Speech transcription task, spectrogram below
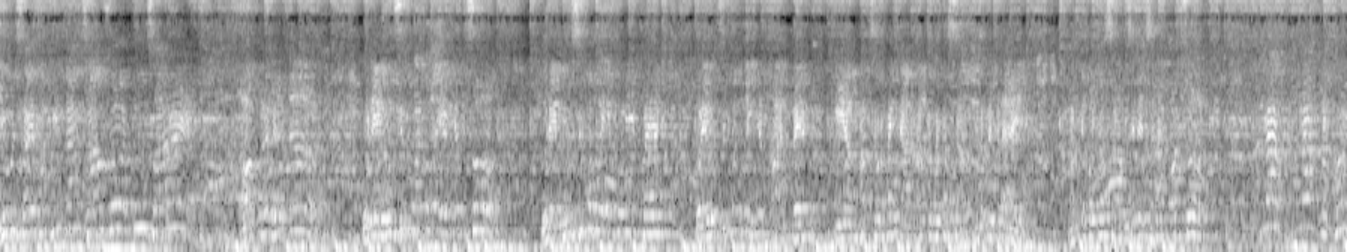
ยูใส่ทำพิษน้ำสาวโซ่ตูใส่ออกมาเป็นเตอร์บุเด้รู้ซิกว่าตัวเองยังโซ่บุเรหุ่นซิกว่าตัวเองตัวนี้แฟนกูเด้รู้ซิกว่าตัวเองยังผ่านแฟนเกียร์พักโซ่ไมัยจากพักจะไปทดสอบจะไม่เป็นไรพักจะไปทดสอบจะได้ชนะควาโซ่นักนักนับข้อ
